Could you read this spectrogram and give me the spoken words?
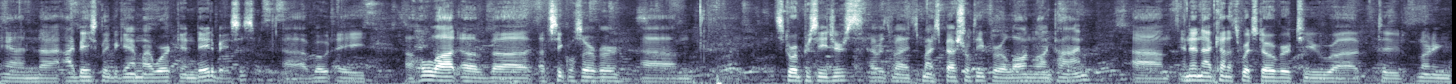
and uh, I basically began my work in databases. Uh, wrote a, a whole lot of, uh, of SQL Server, um, stored procedures. That was my, my specialty for a long, long time. Um, and then I kind of switched over to, uh, to learning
